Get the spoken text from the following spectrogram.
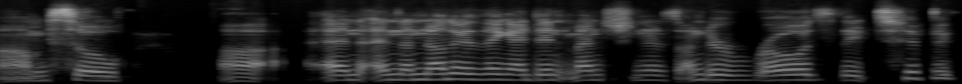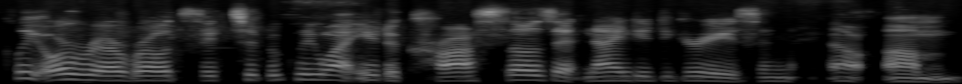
Um, so, uh, and, and another thing I didn't mention is under roads, they typically, or railroads, they typically want you to cross those at 90 degrees and, uh, um,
